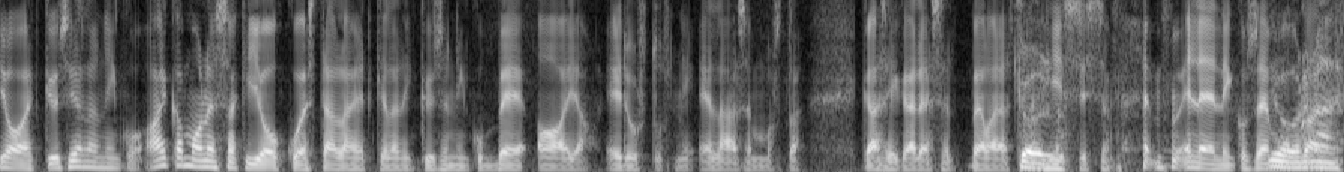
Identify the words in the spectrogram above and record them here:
Joo, että kyllä siellä niin kuin, aika monessakin joukkueessa tällä hetkellä, niin kyllä se niin kuin BA ja edustus niin elää semmoista käsikädessä, että pelaajat kyllä. hississä menee niin kuin sen Juuri mukaan. Näin.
